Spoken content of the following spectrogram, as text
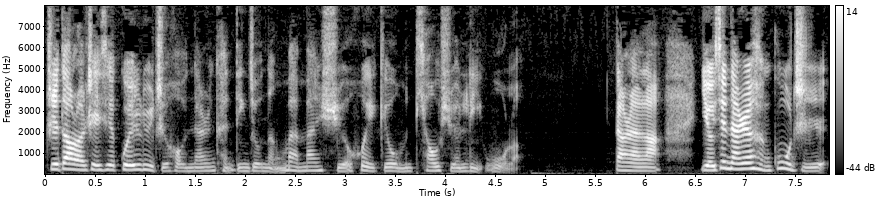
知道了这些规律之后，男人肯定就能慢慢学会给我们挑选礼物了。当然啦，有些男人很固执，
